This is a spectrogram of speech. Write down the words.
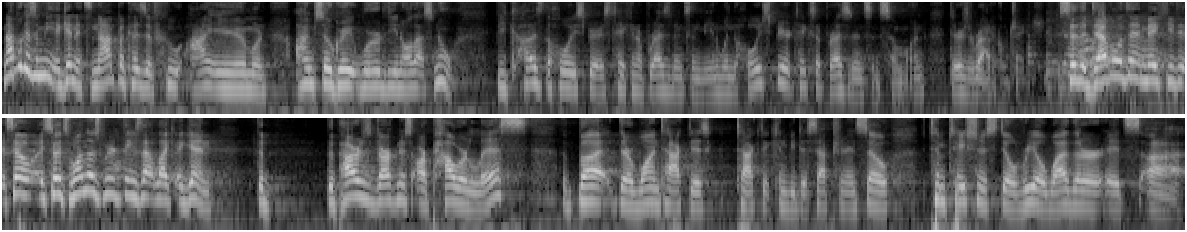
not because of me. Again, it's not because of who I am or I'm so great, worthy, and all that. No, because the Holy Spirit has taken up residence in me. And when the Holy Spirit takes up residence in someone, there's a radical change. So the devil didn't make you do so so it's one of those weird things that like again, the the powers of darkness are powerless, but their one tactic tactic can be deception. And so temptation is still real, whether it's uh,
